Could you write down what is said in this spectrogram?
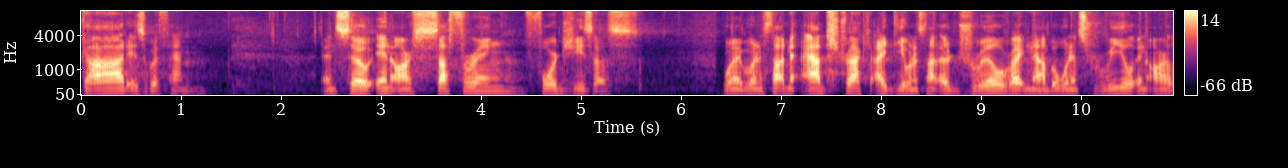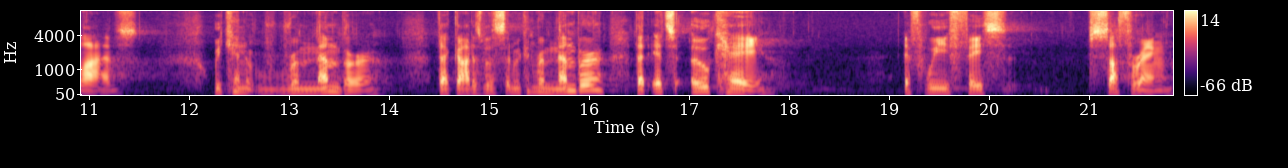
God is with him. And so, in our suffering for Jesus, when, when it's not an abstract idea, when it's not a drill right now, but when it's real in our lives, we can remember that God is with us. And we can remember that it's okay if we face suffering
